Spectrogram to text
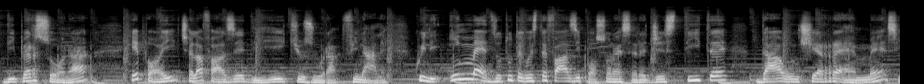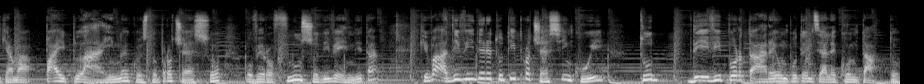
di persona e poi c'è la fase di chiusura finale. Quindi in mezzo tutte queste fasi possono essere gestite da un CRM, si chiama pipeline questo processo, ovvero flusso di vendita, che va a dividere tutti i processi in cui tu devi portare un potenziale contatto.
